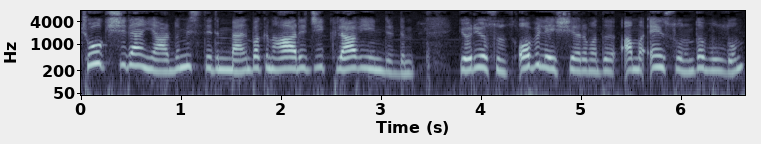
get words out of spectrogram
Çoğu kişiden yardım istedim ben. Bakın harici klavye indirdim. Görüyorsunuz o bile işe yaramadı ama en sonunda buldum.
